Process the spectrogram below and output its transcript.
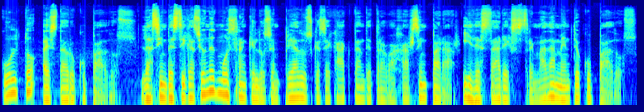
culto a estar ocupados. Las investigaciones muestran que los empleados que se jactan de trabajar sin parar y de estar extremadamente ocupados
